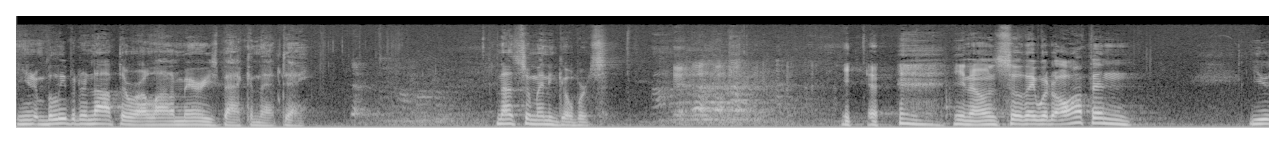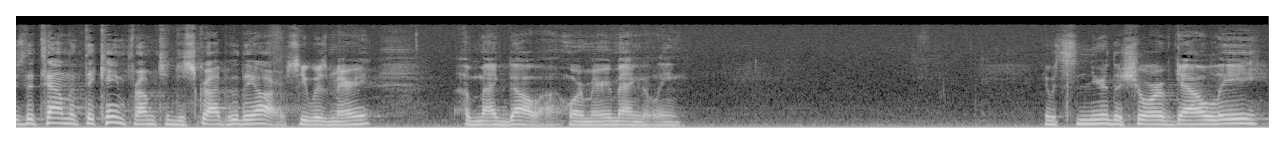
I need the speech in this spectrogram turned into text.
You know, believe it or not, there were a lot of Marys back in that day. Not so many Gilberts. you know, so they would often use the town that they came from to describe who they are. She was Mary of Magdala or Mary Magdalene. It was near the shore of Galilee,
